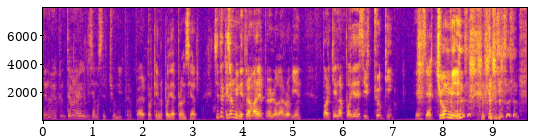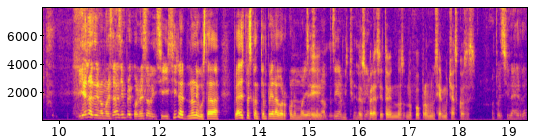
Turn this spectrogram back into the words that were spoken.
Tengo un amigo tengo un amigo que le decíamos el Chumi, pero él porque él no podía pronunciar. Siento que es un mini trama de él, pero lo agarró bien. Porque él no podía decir Chucky. Y decía Chumi. y él se molestaba siempre con eso. Y sí, y sí no le gustaba. Pero después con tiempo ya la agarró con humor y Sí, decía, no, pues dígame Chumi. Lo dígame". superas, yo también no, no puedo pronunciar muchas cosas. ¿No puedes decir la R?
